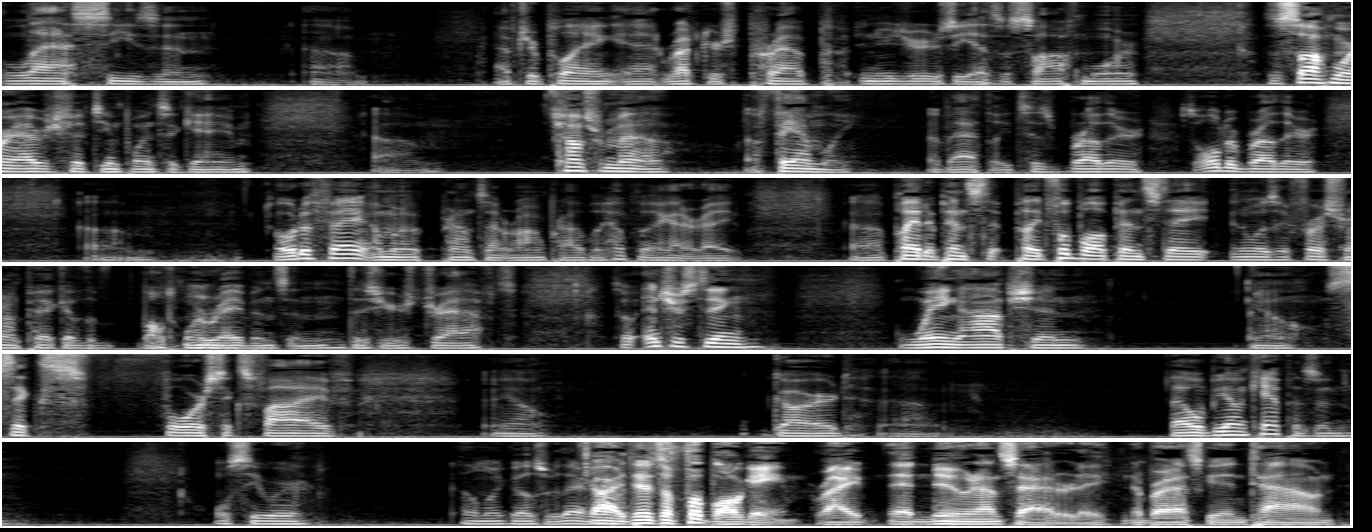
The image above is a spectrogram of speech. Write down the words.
last season um, after playing at Rutgers Prep in New Jersey as a sophomore. As a sophomore, averaged 15 points a game. Um, comes from a, a, family of athletes. His brother, his older brother, um, Odafe, I'm going to pronounce that wrong probably. Hopefully I got it right. Uh, played at Penn State, played football at Penn State, and was a first round pick of the Baltimore mm-hmm. Ravens in this year's draft. So interesting wing option. You know, six four, six five. You know, guard. Um, that will be on campus, and we'll see where Illinois goes from there. All right, there's a football game right at noon on Saturday. Nebraska in town.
